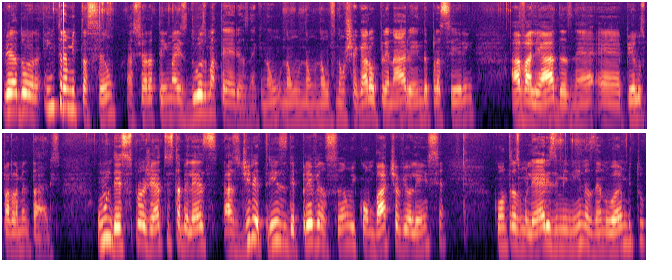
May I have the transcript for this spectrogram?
Vereadora, em tramitação, a senhora tem mais duas matérias, né, que não, não, não, não, não chegaram ao plenário ainda para serem avaliadas né, é, pelos parlamentares. Um desses projetos estabelece as diretrizes de prevenção e combate à violência contra as mulheres e meninas né, no âmbito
